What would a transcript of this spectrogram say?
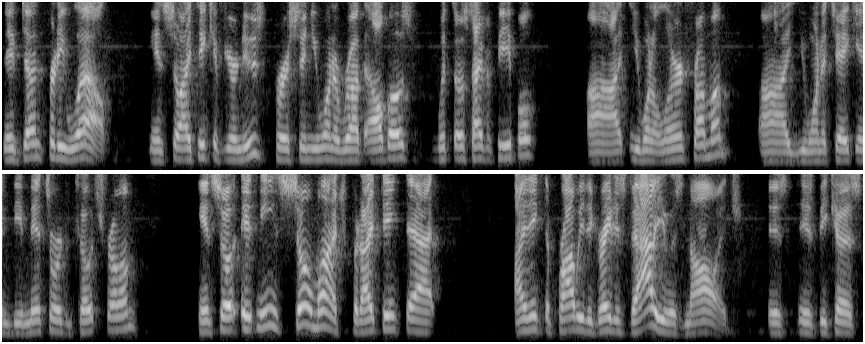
they've done pretty well. And so I think if you're a news person, you want to rub elbows with those type of people. Uh, you want to learn from them. Uh, you want to take and be mentored and coached from them. And so it means so much. But I think that I think the probably the greatest value is knowledge. Is is because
